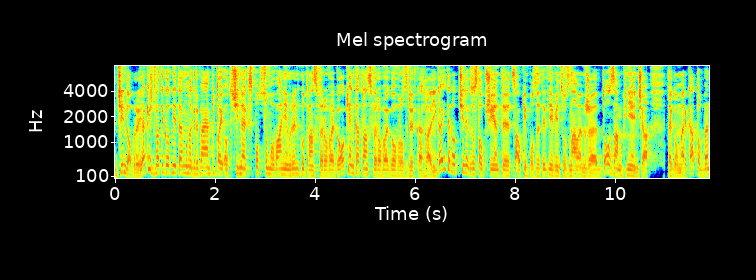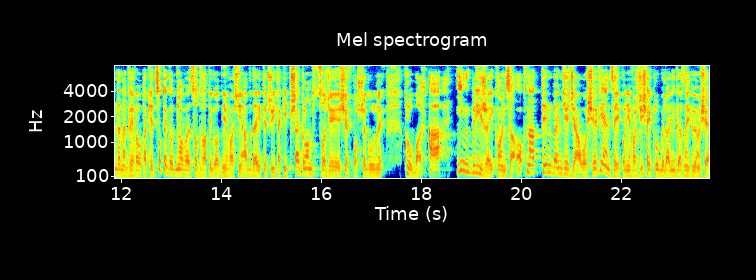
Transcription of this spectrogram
Dzień dobry. Jakieś dwa tygodnie temu nagrywałem tutaj odcinek z podsumowaniem rynku transferowego, okienka transferowego w rozgrywkach La Liga i ten odcinek został przyjęty całkiem pozytywnie, więc uznałem, że do zamknięcia tego Mercato będę nagrywał takie cotygodniowe, co dwa tygodnie właśnie update'y, czyli taki przegląd, co dzieje się w poszczególnych klubach. A im bliżej końca okna, tym będzie działo się więcej, ponieważ dzisiaj kluby La Liga znajdują się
